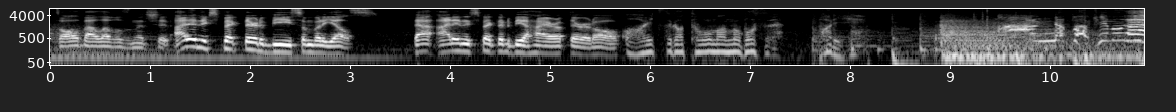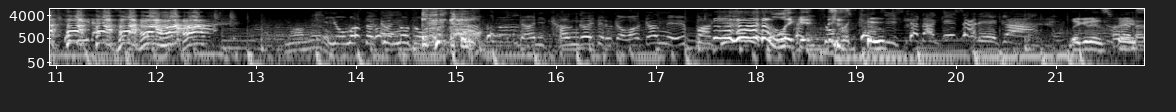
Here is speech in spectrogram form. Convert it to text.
It's all about levels and that shit. I didn't expect there to be somebody else. That I didn't expect there to be a higher up there at all. Lick it, his poop. Look at his face.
